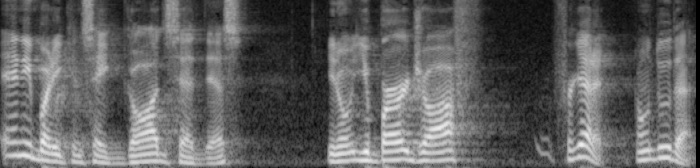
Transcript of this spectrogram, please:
Anybody can say God said this. You know, you barge off, forget it. Don't do that.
